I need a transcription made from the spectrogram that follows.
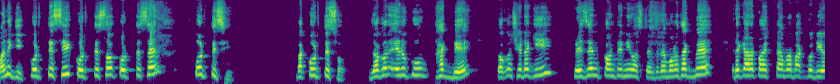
মানে কি? করতেছি করতেছো করতেছেন করতেছি বা করতেছো যখন এরকম থাকবে, তখন সেটা কি? প্রেজেন্ট কন্টিনিউয়াস টেন্স এটা মনে থাকবে? এটাকে আরও কয়েকটা আমরা বাক্য দিয়ে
